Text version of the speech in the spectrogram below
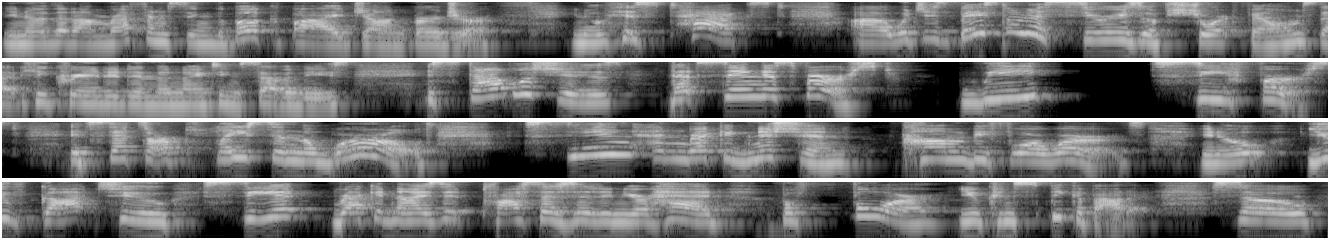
you know that I'm referencing the book by John Berger. You know, his text, uh, which is based on a series of short films that he created in the 1970s, establishes that seeing is first. We see first. It sets our place in the world. Seeing and recognition come before words. You know, you've got to see it, recognize it, process it in your head before you can speak about it. So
